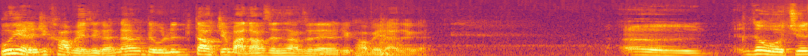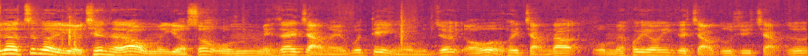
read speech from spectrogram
不会有人去靠背这个。那有人到九把刀身上，真的要去靠背他这个？呃，那我觉得这个有牵扯到我们，有时候我们每次在讲每部电影，我们就偶尔会讲到，我们会用一个角度去讲，说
